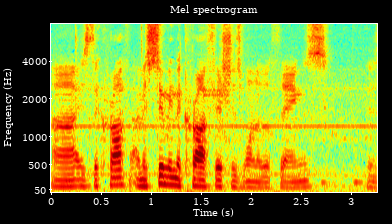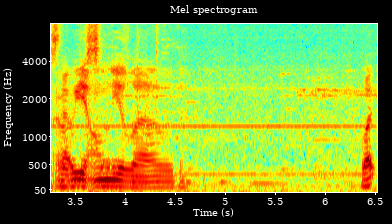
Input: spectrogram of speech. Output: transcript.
Uh, is the craw? I'm assuming the crawfish is one of the things. Are we only allowed? What?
